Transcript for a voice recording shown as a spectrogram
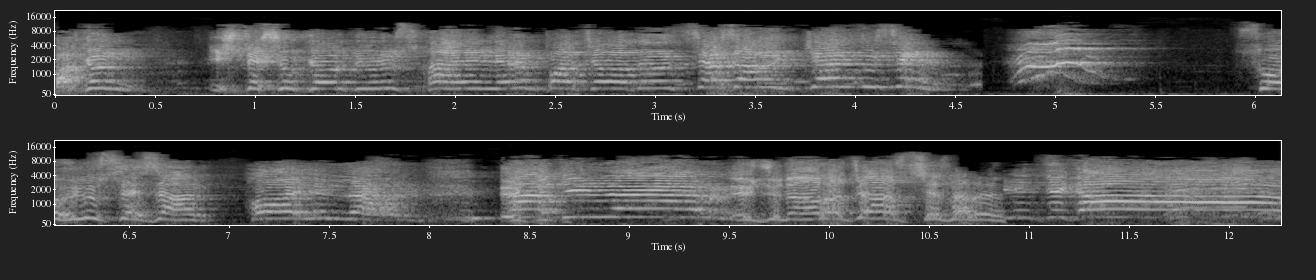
Bakın işte şu gördüğünüz hainlerin parçaladığı Sezar'ın kendisi. Soylu Sezar. Hainler! Katiller! Öcünü alacağız Sezar'ın. İntikam!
